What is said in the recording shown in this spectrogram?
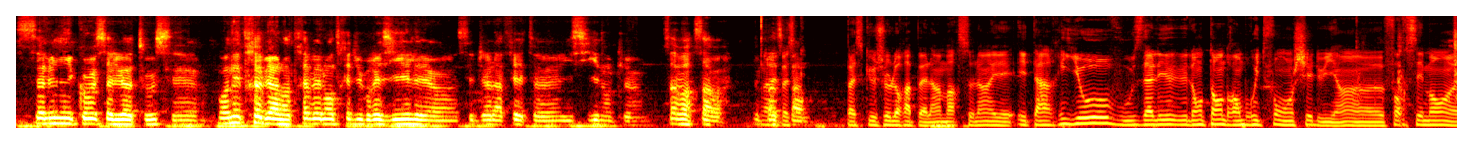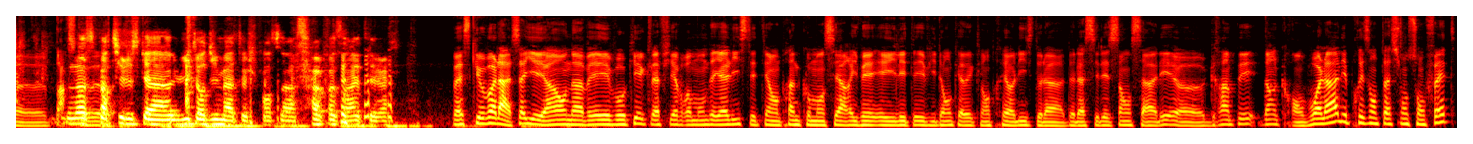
Salut Nico, salut à tous. Euh, on est très bien là, très belle entrée du Brésil et c'est déjà la fête ici, donc ça va, ça va parce que je le rappelle, hein, Marcelin est, à Rio, vous allez l'entendre en bruit de fond chez lui, hein, euh, forcément. Euh, c'est parti jusqu'à 8h du mat, je pense, hein, ça va pas s'arrêter. Parce que voilà, ça y est, on avait évoqué que la fièvre mondialiste était en train de commencer à arriver et il était évident qu'avec l'entrée en liste de la, de la CDC, ça allait euh, grimper d'un cran. Voilà, les présentations sont faites.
